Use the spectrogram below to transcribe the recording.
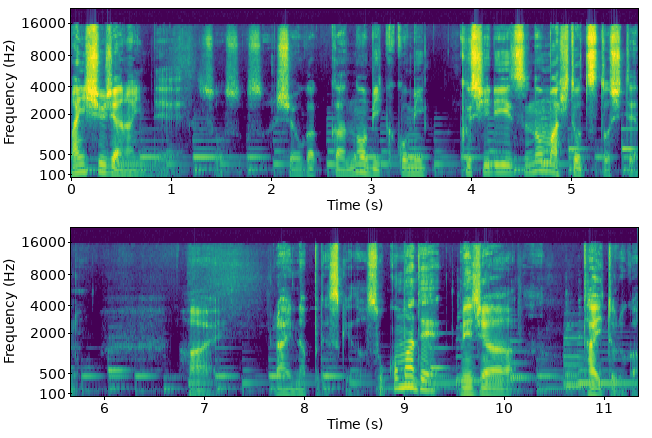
毎週じゃないんでそうそうそう。小学館のビッグコミックシリーズのまあ一つとしてのはいラインナップですけどそこまでメジャータイトルが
